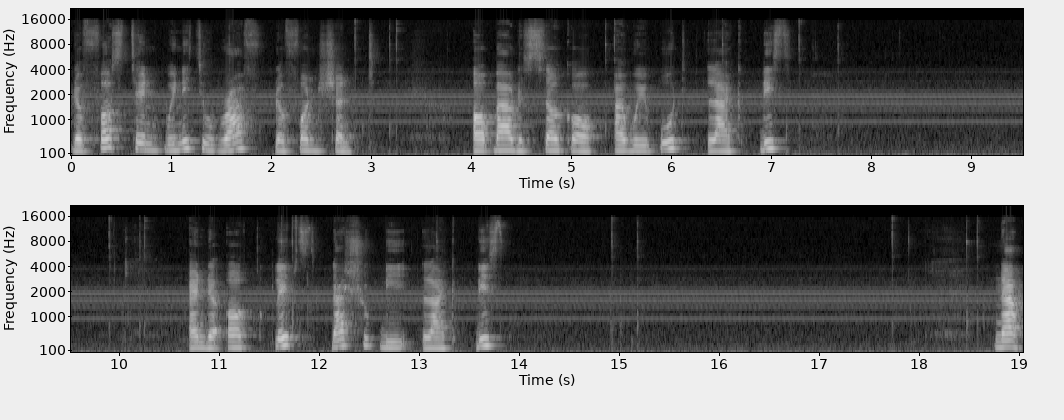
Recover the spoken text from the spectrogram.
The first thing we need to write the function about the circle. I will put like this and the ellipse that should be like this. Now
